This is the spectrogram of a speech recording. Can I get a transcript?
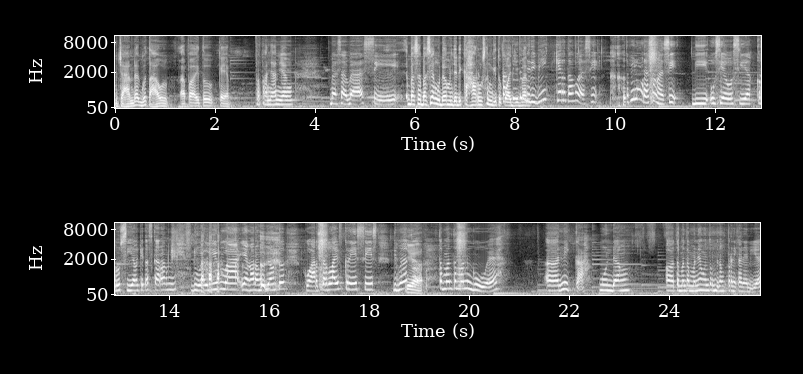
bercanda gue tahu apa itu kayak pertanyaan yang basa-basi. basa-basi yang udah menjadi keharusan gitu tapi itu kewajiban. jadi mikir tau gak sih? Tapi lo ngerasa gak sih di usia-usia krusial kita sekarang nih 25 yang orang bilang tuh quarter life crisis. Di mana Iya. tuh teman-teman gue eh, nikah ngundang eh, teman-temannya untuk datang pernikahannya dia.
